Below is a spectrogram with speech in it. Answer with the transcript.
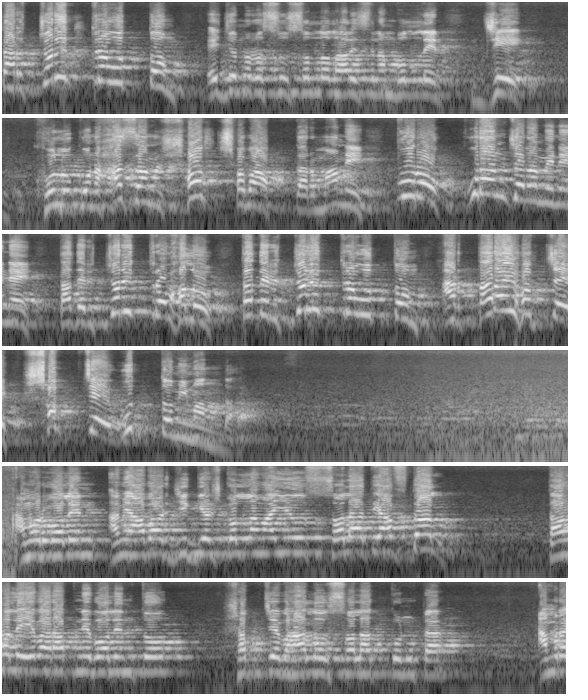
তার চরিত্র উত্তম। এই জন্য রসুল সাল্লাহ আলাইসাল্লাম বললেন যে খুলুকুন হাসান সৎ স্বভাব। তার মানে পুরো কোরআন যারা মেনে নেয়, তাদের চরিত্র ভালো, তাদের চরিত্র উত্তম, আর তারাই হচ্ছে সবচেয়ে উত্তম ইমানদার। বলেন, আমি আবার জিজ্ঞেস করলাম আয়ুস সলাতে আফদল? তাহলে এবার আপনি বলেন তো, সবচেয়ে ভালো সলাৎ কোনটা? আমরা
